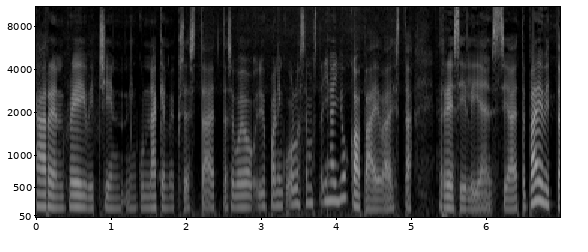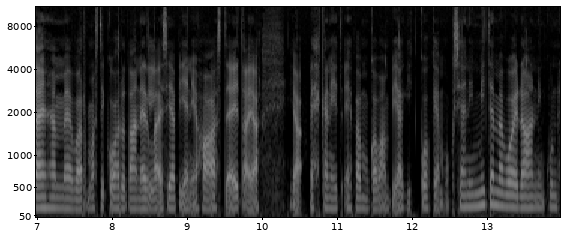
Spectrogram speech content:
Karen Ravitchin niin kuin näkemyksestä, että se voi jopa niin kuin olla semmoista ihan jokapäiväistä resilienssiä, että päivittäinhän me varmasti kohdataan erilaisia pieniä haasteita ja, ja ehkä niitä epämukavampiakin kokemuksia, niin miten me voidaan niin kuin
